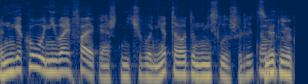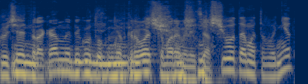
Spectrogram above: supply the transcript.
А никакого ни Wi-Fi, конечно, ничего нет, об этом не слышали. Там... Свет не выключать, тараканы бегут, только не открывать, комарами летят. Ничего там этого нет.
